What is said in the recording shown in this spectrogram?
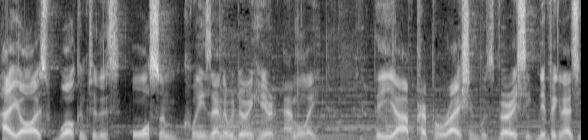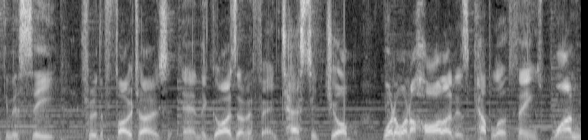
Hey guys, welcome to this awesome Queenslander we're doing here at Annerley. The uh, preparation was very significant as you can see through the photos and the guys done a fantastic job. What I want to highlight is a couple of things. One,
